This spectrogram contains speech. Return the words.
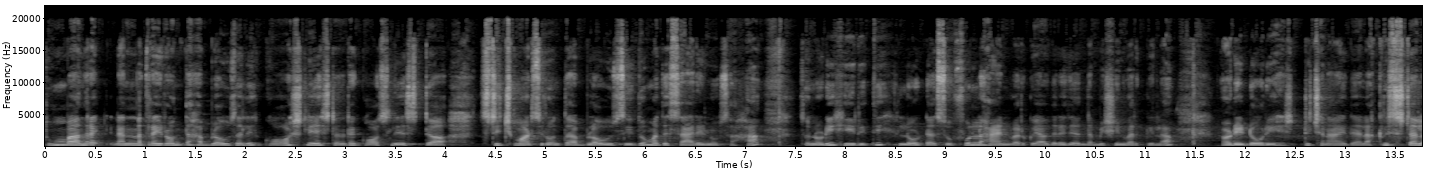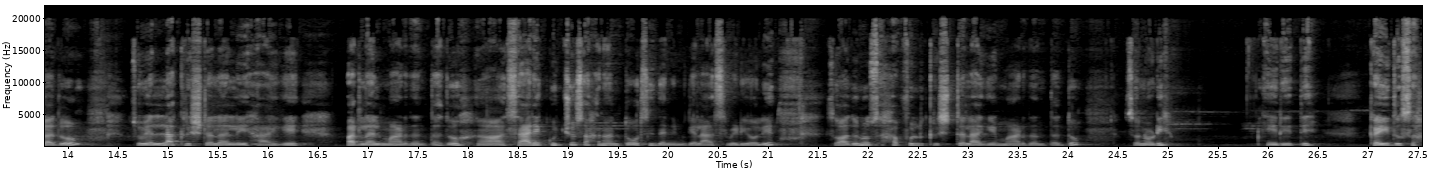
ತುಂಬ ಅಂದರೆ ನನ್ನ ಹತ್ರ ಇರೋಂತಹ ಬ್ಲೌಸಲ್ಲಿ ಕಾಸ್ಟ್ಲಿಯೆಸ್ಟ್ ಅಂದರೆ ಕಾಸ್ಟ್ಲಿಯೆಸ್ಟ್ ಸ್ಟಿಚ್ ಮಾಡಿಸಿರುವಂಥ ಬ್ಲೌಸ್ ಇದು ಮತ್ತು ಸ್ಯಾರಿನೂ ಸಹ. ಸೊ ನೋಡಿ ಈ ರೀತಿ ಲೋಟಸ್ಸು ಫುಲ್ ಹ್ಯಾಂಡ್ ವರ್ಕು ಯಾವುದೇ ಅಂತ ಮಿಷಿನ್ ವರ್ಕ್ ಇಲ್ಲ. ನೋಡಿ ಡೋರಿ ಎಷ್ಟು ಚೆನ್ನಾಗಿದೆ ಅಲ್ಲ ಕ್ರಿಸ್ಟಲ್ ಅದು. ಸೊ ಎಲ್ಲ ಕ್ರಿಸ್ಟಲಲ್ಲಿ ಹಾಗೆ ಪರ್ಲಲ್ಲಿ ಮಾಡಿದಂಥದ್ದು ಸ್ಯಾರಿ ಕುಚ್ಚು ಸಹ ನಾನು ತೋರಿಸಿದ್ದೆ ನಿಮಗೆ ಲಾಸ್ಟ್ ವಿಡಿಯೋಲಿ ಸೊ ಅದನ್ನು ಸಹ ಫುಲ್ ಕ್ರಿಸ್ಟಲ್ ಆಗಿ ಮಾಡಿದಂಥದ್ದು ಸೊ ನೋಡಿ ಈ ರೀತಿ ಕೈದು ಸಹ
